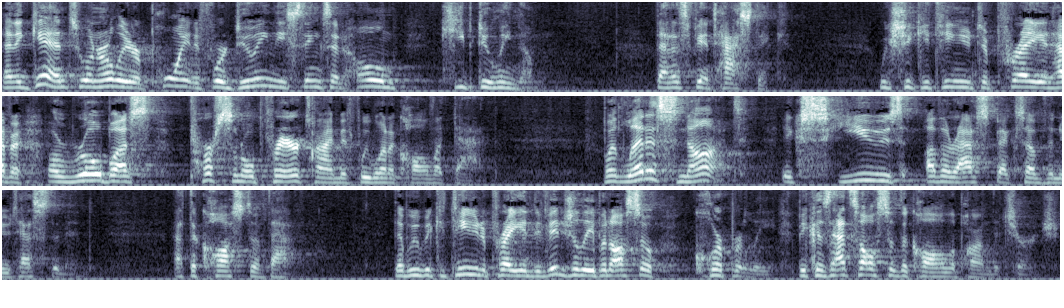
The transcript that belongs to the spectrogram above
And again, to an earlier point, if we're doing these things at home, keep doing them. That is fantastic. We should continue to pray and have a, a robust personal prayer time, if we want to call it that. But let us not excuse other aspects of the New Testament at the cost of that. That we would continue to pray individually, but also corporately, because that's also the call upon the church.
